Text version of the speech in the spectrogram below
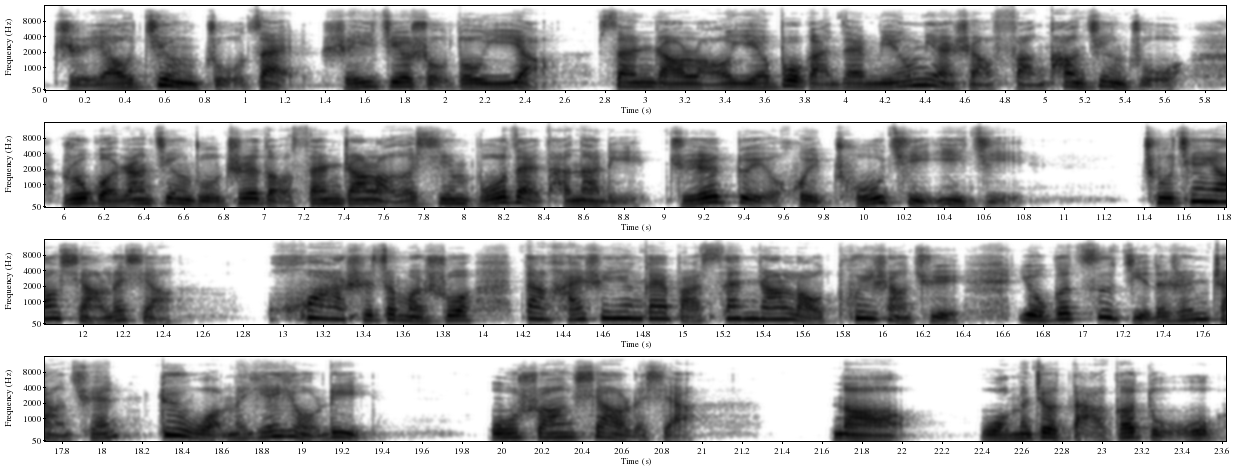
只要静主在，谁接手都一样。”三长老也不敢在明面上反抗靖主。如果让靖主知道三长老的心不在他那里，绝对会除去一己。楚清瑶想了想，话是这么说，但还是应该把三长老推上去，有个自己的人掌权，对我们也有利。无双笑了下，那我们就打个赌，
